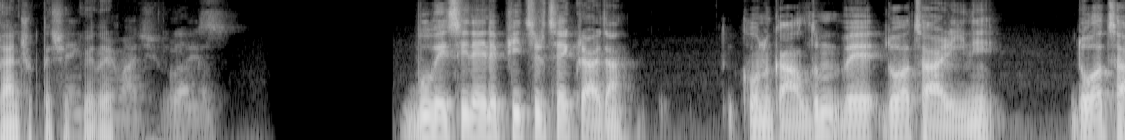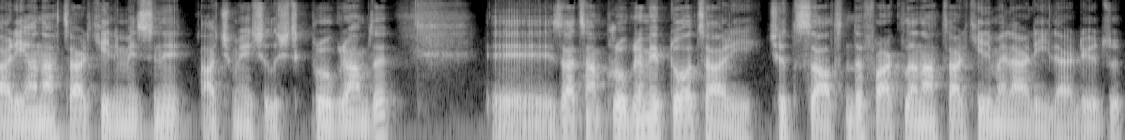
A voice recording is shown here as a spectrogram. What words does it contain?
Ben çok teşekkür ederim. Bu vesileyle Peter tekrardan konuk aldım ve doğa tarihini, doğa tarihi anahtar kelimesini açmaya çalıştık programda. E, zaten program hep doğa tarihi çatısı altında farklı anahtar kelimelerle ilerliyordu.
